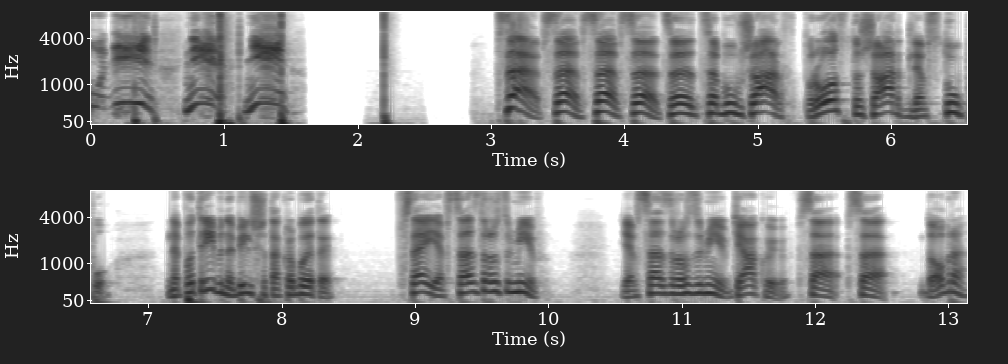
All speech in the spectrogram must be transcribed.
Ну ні, ні, ні. Все, все, все, все. Це, це був жарт. Просто жарт для вступу. Не потрібно більше так робити. Все, я все зрозумів. Я все зрозумів. Дякую. Все, все. Добре?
